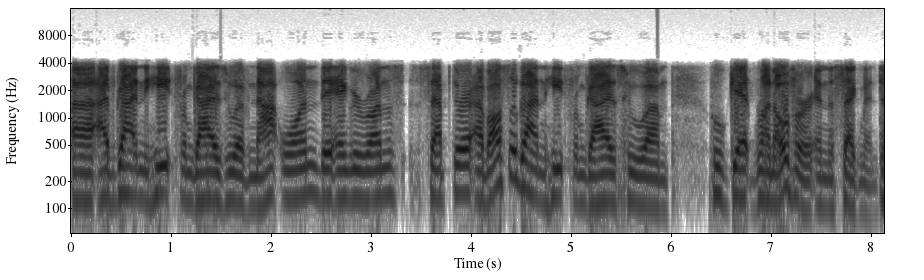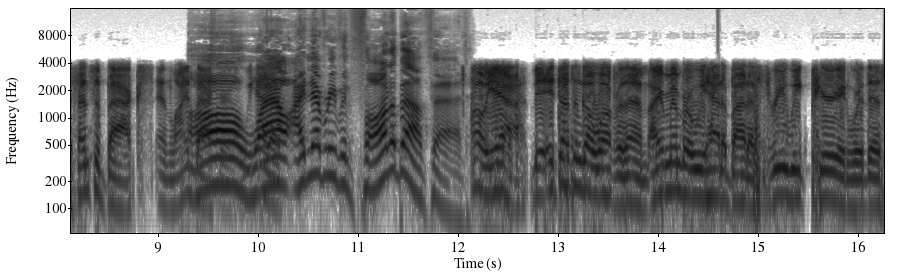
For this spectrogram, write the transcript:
uh, I've gotten heat from guys who have not won the Angry Runs scepter. I've also gotten heat from guys who um, who get run over in the segment, defensive backs and linebackers. Oh, we wow. A, I never even thought about that. Oh, yeah. It doesn't go well for them. I remember we had about a three week period where this.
